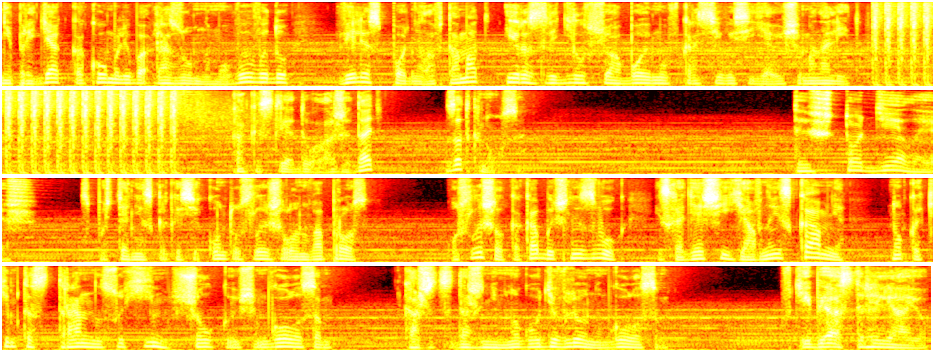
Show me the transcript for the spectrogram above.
Не придя к какому-либо разумному выводу, Велес поднял автомат и разрядил всю обойму в красиво сияющий монолит. Как и следовало ожидать, заткнулся. «Ты что делаешь?» Спустя несколько секунд услышал он вопрос. Услышал, как обычный звук, исходящий явно из камня, но каким-то странно сухим, щелкающим голосом. Кажется, даже немного удивленным голосом. «В тебя стреляю!»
